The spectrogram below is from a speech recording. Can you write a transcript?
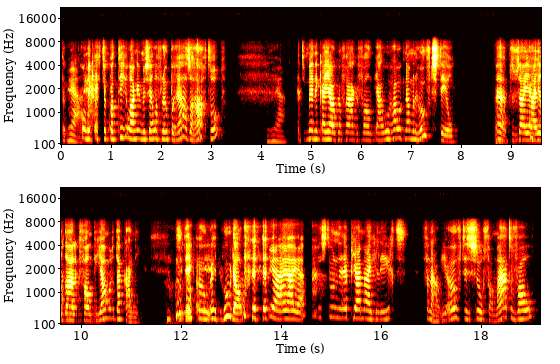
Dan Ja. kon ik echt een kwartier lang in mezelf lopen razen, hardop. Ja. En toen ben ik aan jou gaan vragen van, ja, hoe hou ik nou mijn hoofd stil? Ja, toen zei jij heel duidelijk van, jammer, dat kan niet. Dus ik denk, oh, en hoe dan? Ja, ja, ja. Dus toen heb jij mij geleerd van nou, je hoofd is een soort van waterval.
